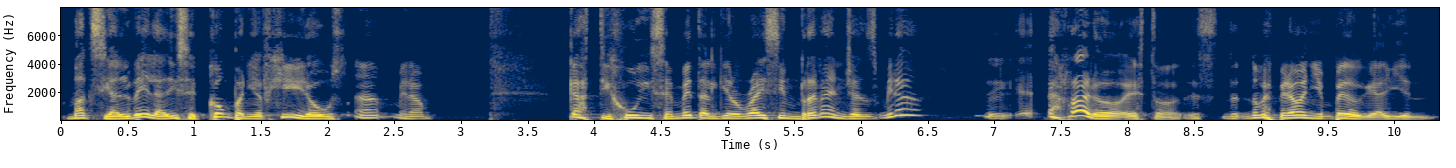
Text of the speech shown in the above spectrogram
Maxi Alvela dice Company of Heroes. Ah, mira. Casti Hu dice Metal Gear Rising Revengeance. Mira, eh, es raro esto. no me esperaba ni en pedo que alguien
